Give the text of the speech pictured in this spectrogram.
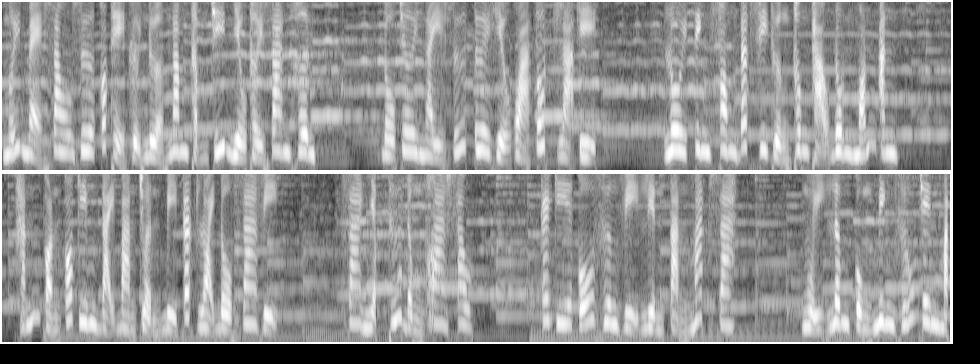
Mới mẻ rau dưa có thể gửi nửa năm thậm chí nhiều thời gian hơn. Đồ chơi này giữ tươi hiệu quả tốt lạ kỳ. Lôi tinh phong đắc phi thường thông thảo đôn món ăn. Hắn còn có kim đại bàn chuẩn bị các loại đồ gia vị. Gia nhập thứ đồng hoa sau. Cái kia cố hương vị liền tản mát ra. Ngụy Lâm cùng Minh Hữu trên mặt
